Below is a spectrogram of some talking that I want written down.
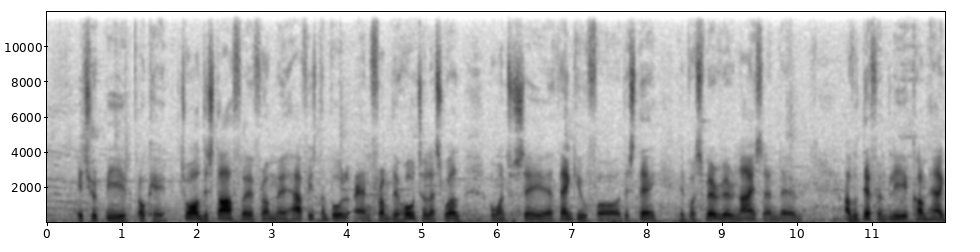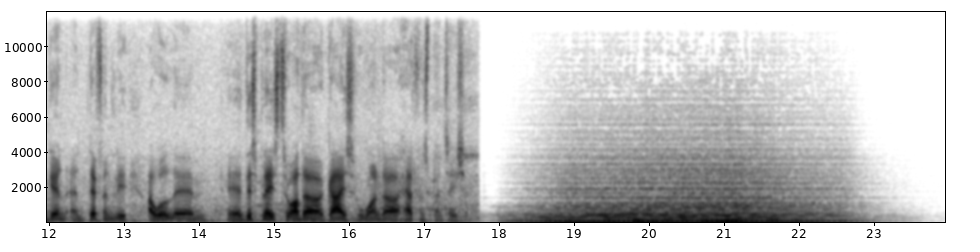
it should be okay. To all the staff uh, from uh, Hair Istanbul and from the hotel as well, I want to say uh, thank you for the stay. It was very, very nice and um, I will definitely come here again and definitely I will um, uh, displace to other guys who want a hair transplantation.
